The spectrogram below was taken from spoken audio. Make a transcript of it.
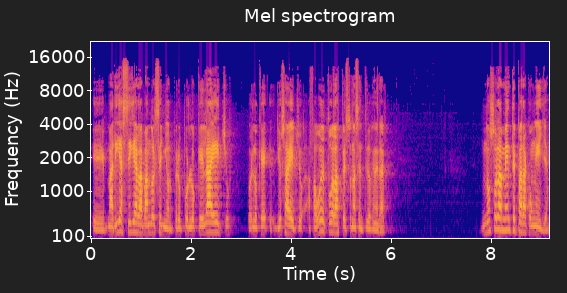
eh, María sigue alabando al Señor, pero por lo que él ha hecho, por lo que Dios ha hecho, a favor de todas las personas en sentido general. No solamente para con ella,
